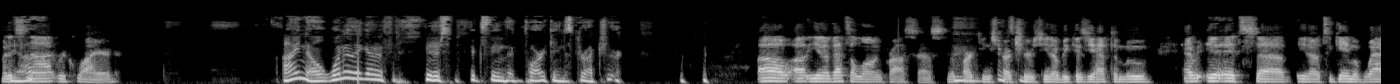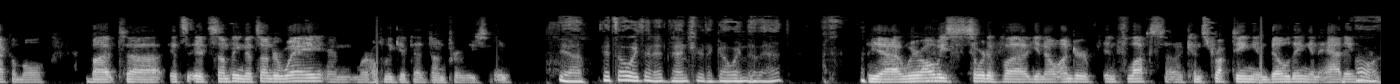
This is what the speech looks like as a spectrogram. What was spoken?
but it's yeah. not required. I know. When are they going to finish fixing the parking structure? oh, uh, you know that's a long process. The parking structures, you know, because you have to move. It's uh, you know it's a game of whack a mole but uh, it's it's something that's underway, and we're hopefully get that done fairly soon. Yeah, it's always an adventure to go into that. Yeah, we're always sort of uh, you know under influx, uh, constructing and building and adding. Oh.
